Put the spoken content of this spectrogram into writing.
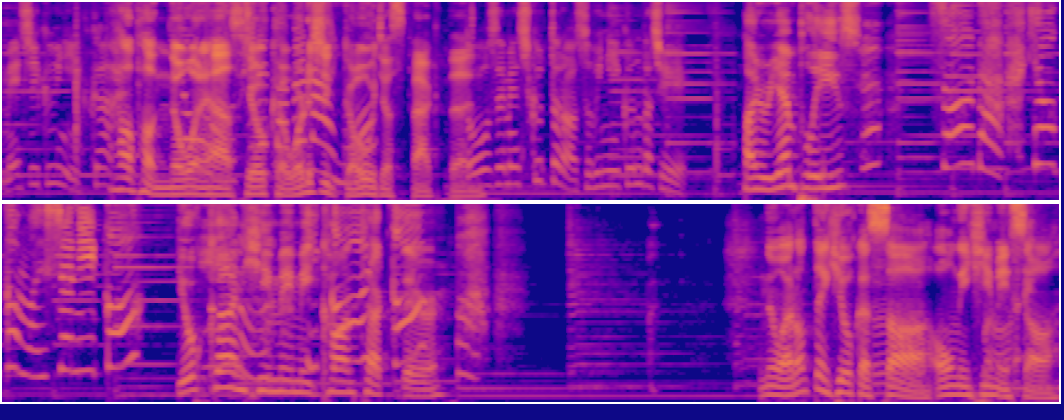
飯食いに行くか。How about no one asked Hyoka? Where did she go just back ど then? うせ飯食ったら遊びに行くんだし。100 yen, please. そうだ。評価も一緒に行こ Hyoka and Hime made contact there. No, I don't think Hyoka saw. Mm. Only Hime saw.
